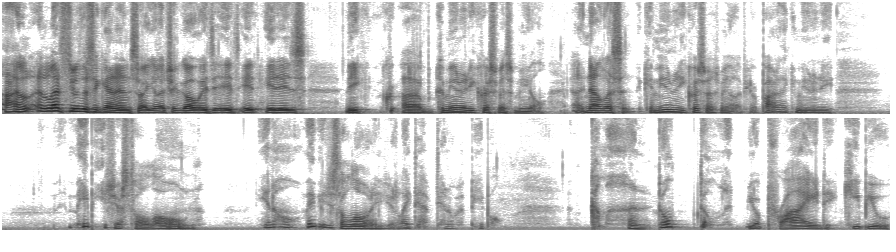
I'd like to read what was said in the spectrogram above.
I, let's do this again, and so I let you go. It it it, it is the uh, community Christmas meal. Uh, now listen, community Christmas meal. If you're a part of the community, maybe you're just alone. You know, maybe you're just alone, and you'd like to have dinner with people. Come on, don't don't let your pride keep you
